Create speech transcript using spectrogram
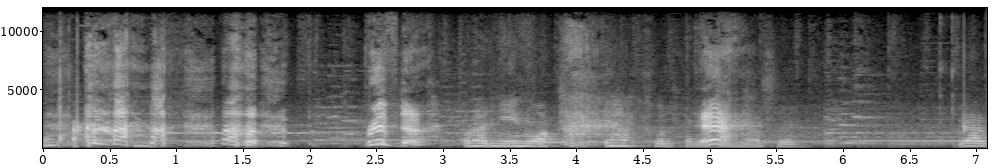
Brivna. Oder nee, nur aktiv. Ja, fröhlich kann ich Ja. nicht mehr auswählen. Ja.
